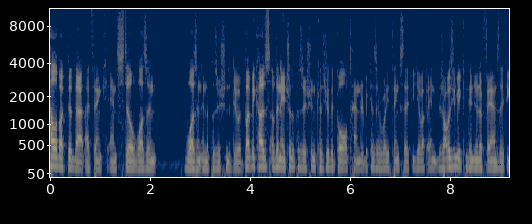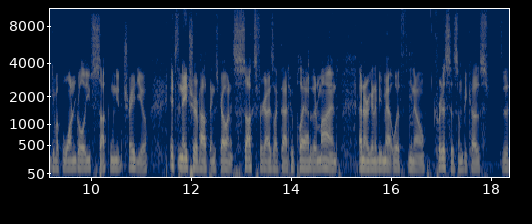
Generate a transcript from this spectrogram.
Hellebuyck did that, I think, and still wasn't wasn't in the position to do it. But because of the nature of the position, because you're the goaltender, because everybody thinks that if you give up, and there's always going to be a contingent of fans that if you give up one goal, you suck and we need to trade you. It's the nature of how things go, and it sucks for guys like that who play out of their mind and are going to be met with you know criticism because the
